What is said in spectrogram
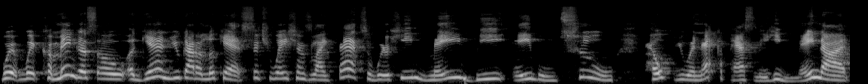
with, with Kuminga. So again, you got to look at situations like that to where he may be able to help you in that capacity. He may not,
